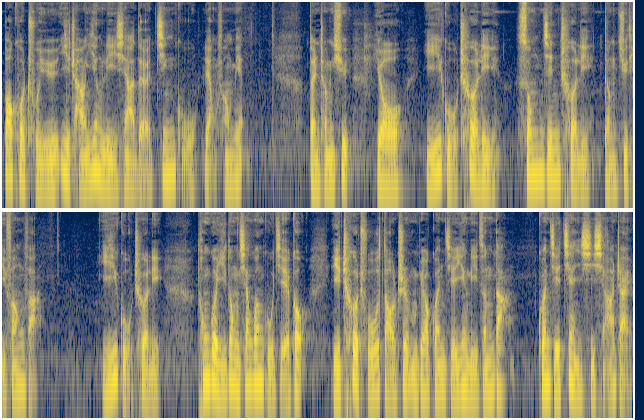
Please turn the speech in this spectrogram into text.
包括处于异常应力下的筋骨两方面。本程序有以骨撤力、松筋撤力等具体方法。以骨撤力，通过移动相关骨结构，以撤除导致目标关节应力增大、关节间隙狭窄、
